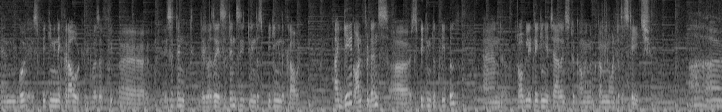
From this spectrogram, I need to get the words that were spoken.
and go, speaking in a crowd, it was a uh, hesitant. There was a hesitancy in the speaking in the crowd. I gained confidence uh, speaking to people and probably taking a challenge to coming coming onto the stage. Uh,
